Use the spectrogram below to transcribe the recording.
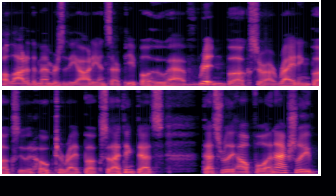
a lot of the members of the audience are people who have written books or are writing books who would hope to write books. So I think that's that's really helpful. And actually,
